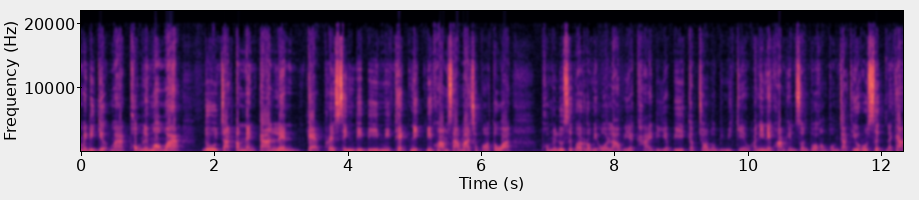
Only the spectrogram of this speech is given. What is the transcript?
ไม่ได้เยอะมาก ผมเลยมองว่าดูจากตำแหน่งการเล่นแกะเพรสซิ่งดี ๆ มีเทคนิคมีความสามารถเฉพาะตัว ผมเลยรู้สึกว่าโรมิโอลาเวียคล้ายดิยาบีกับจอห์นโอบิมิเกล อันนี้ในความเห็นส่วนตัวของผมจากที่รู้สึกนะครับ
